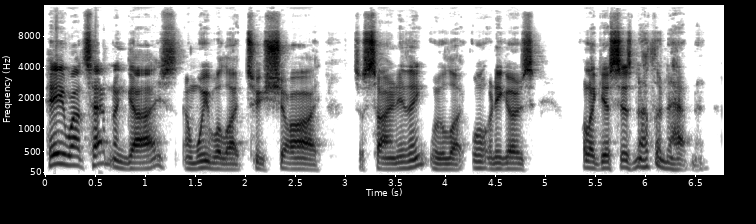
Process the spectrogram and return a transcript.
"Hey, what's happening, guys?" And we were like too shy to say anything. We were like, "Well," and he goes, "Well, I guess there's nothing happening."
